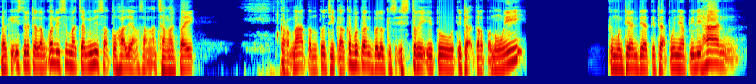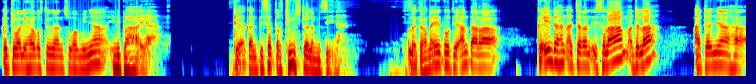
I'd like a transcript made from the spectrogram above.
bagi istri dalam kondisi macam ini satu hal yang sangat-sangat baik. Karena tentu jika kebutuhan biologis istri itu tidak terpenuhi, kemudian dia tidak punya pilihan kecuali harus dengan suaminya, ini bahaya. Dia akan bisa terjumus dalam zina. Oleh karena itu di antara keindahan ajaran Islam adalah adanya hak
